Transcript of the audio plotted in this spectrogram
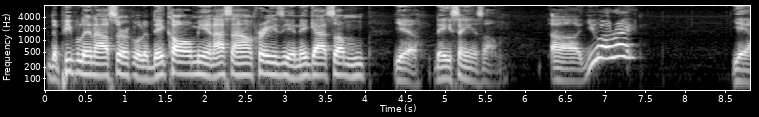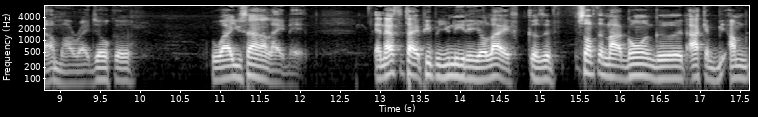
the people in our circle, if they call me and I sound crazy and they got something, yeah, they saying something. Uh, you all right? Yeah, I'm all right, Joker. Why you sound like that? And that's the type of people you need in your life. Because if something not going good, I can be. I'm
